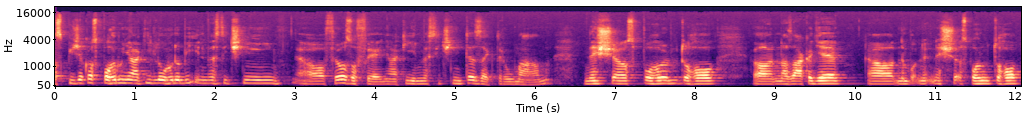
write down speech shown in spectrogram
spíš jako z pohledu nějaký dlouhodobý investiční filozofie, nějaký investiční teze, kterou mám, než z pohledu toho na základě nebo než z pohledu toho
